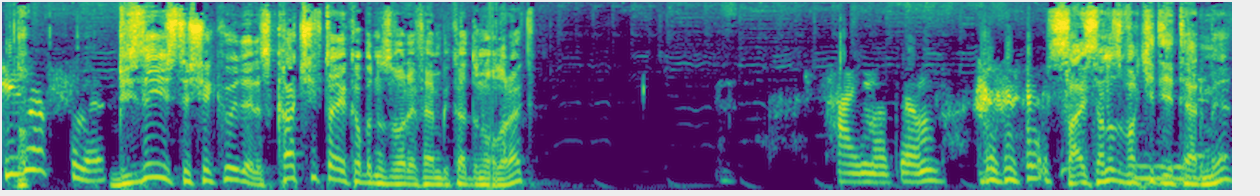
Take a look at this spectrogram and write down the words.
Siz nasılsınız? Biz de iyiyiz teşekkür ederiz. Kaç çift ayakkabınız var efendim bir kadın olarak? Saymadım. Saysanız vakit yeter mi?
